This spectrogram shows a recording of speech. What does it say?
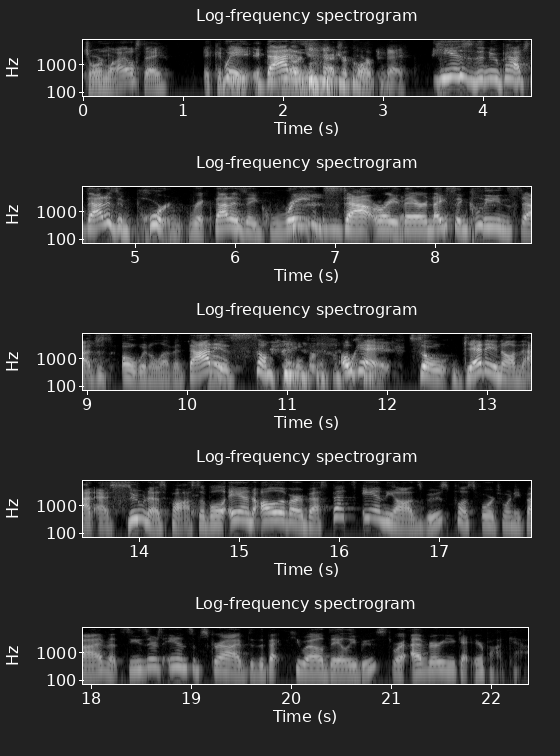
Jordan Lyles day. It could Wait, be it could that be our is... new Patrick Corbin day he is the new patch. That is important, Rick. That is a great stat right yeah. there. Nice and clean stat. Just oh and 11. That oh. is something. okay. So get in on that as soon as possible. And all of our best bets and the odds boost plus 425 at Caesars and subscribe to the BetQL Daily Boost wherever you get your podcast.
